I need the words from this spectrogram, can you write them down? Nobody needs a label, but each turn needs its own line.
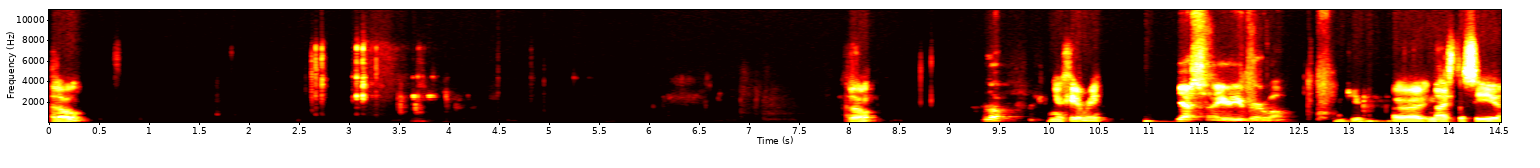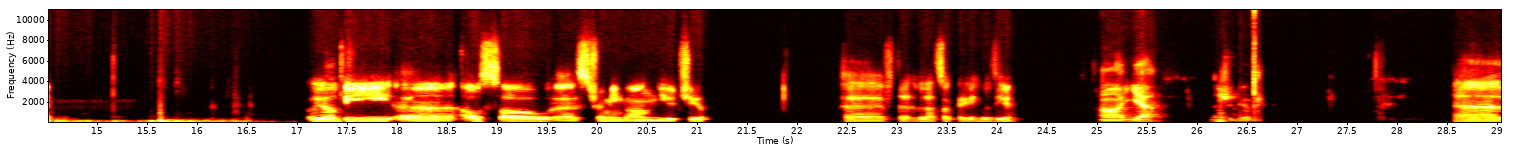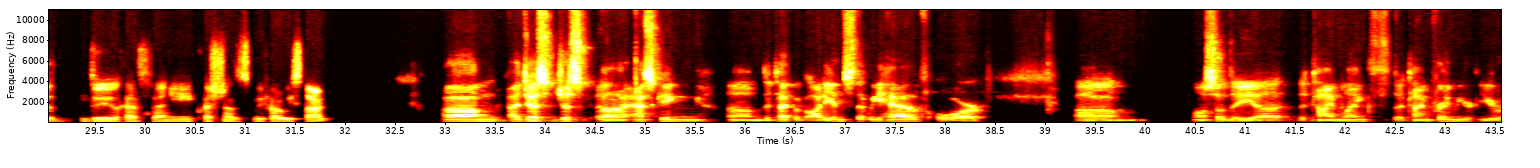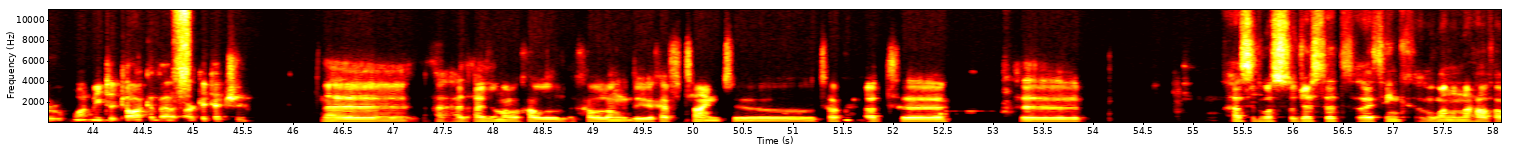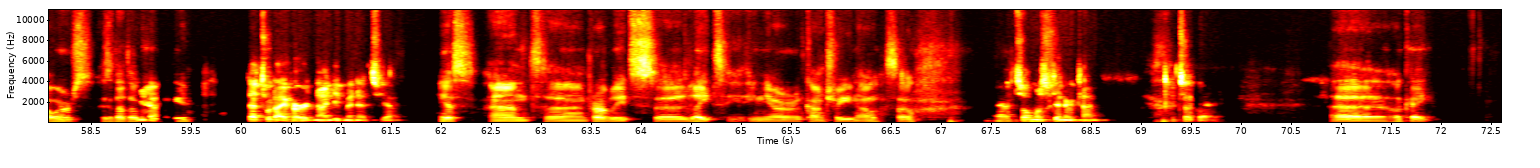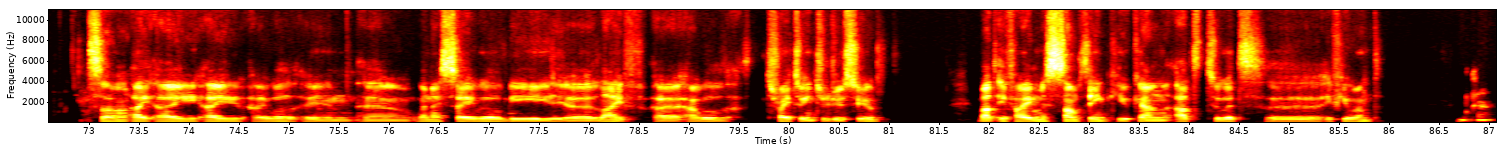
Hello. Hello.
Hello?
Can you hear me?
Yes, I hear you very well.
Thank you. Uh, nice to see you. We'll be uh, also uh, streaming on YouTube, uh, if that, that's okay with you.
Uh, yeah, that should be okay.
Uh, do you have any questions before we start?
Um, I just just uh, asking um, the type of audience that we have, or um, also the uh, the time length, the time frame you you want me to talk about architecture.
Uh, I, I don't know how how long do you have time to talk, but uh, uh, as it was suggested, I think one and a half hours. Is that okay
Yeah. That's what I heard. Ninety minutes. Yeah.
Yes, and uh, probably it's uh, late in your country now, so
Yeah, It's almost dinner time. It's okay.
uh, okay. So I I I I will um, uh, when I say we'll be uh, live, uh, I will try to introduce you. But if I miss something, you can add to it uh, if you want.
Okay.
